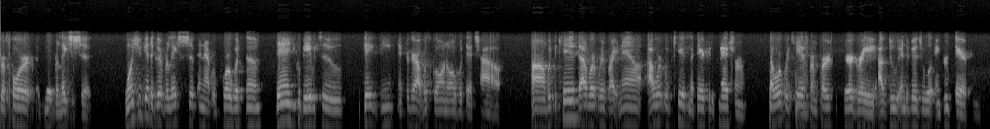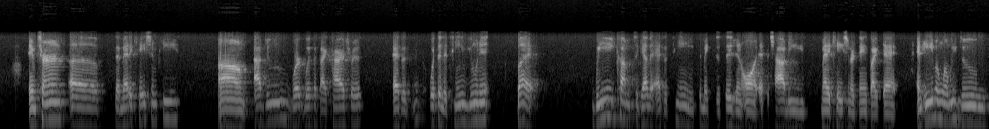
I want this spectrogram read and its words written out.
rapport, a good relationship. Once you get a good relationship and that rapport with them, then you could be able to dig deep and figure out what's going on with that child. Um, with the kids that I work with right now, I work with kids in the therapeutic classroom. So I work with kids mm-hmm. from first to third grade. I do individual and group therapy. In terms of the medication piece, um, I do work with a psychiatrist as a within the team unit, but we come together as a team to make the decision on if the child needs medication or things like that. And even when we do,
